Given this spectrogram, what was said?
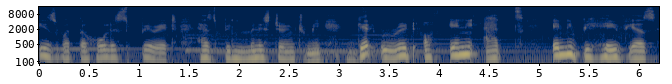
is what the Holy Spirit has been ministering to me. Get rid of any acts, any behaviors,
